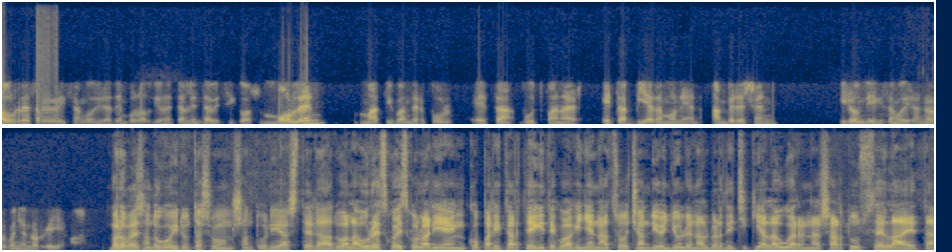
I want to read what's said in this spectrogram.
aurrez aurrera izango dira denboraldi honetan lenda bizikoz molen, Matthew Van Der Poel eta Wout van Aert. Eta biaramonean, hanberesen, hiru handiak izango dira, nor baina nor gehiago. Bueno, ba, esan dugu, irutasun santu hori astera doala. Aurrezko eskolarien koparitarte egitekoa ginen, atzo txandioen julen alberdi txikia laugarrena sartu zela eta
